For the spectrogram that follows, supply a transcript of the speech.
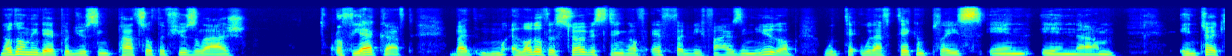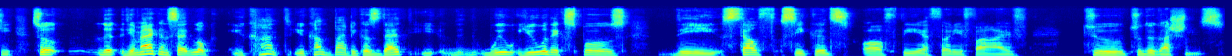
not only they're producing parts of the fuselage of the aircraft, but a lot of the servicing of F-35s in Europe would, would have taken place in, in, um, in Turkey. So the, the Americans said, look, you can't, you can't buy because that, you, we, you will expose the stealth secrets of the F-35 to, to the Russians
